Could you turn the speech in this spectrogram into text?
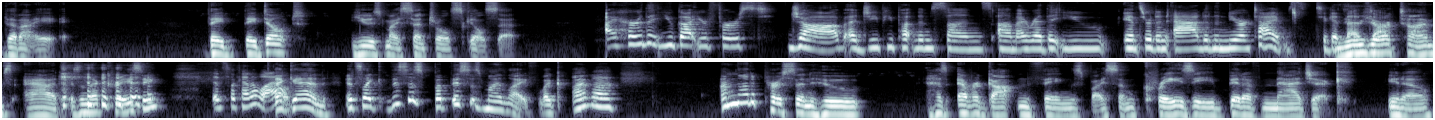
that I they they don't use my central skill set. I heard that you got your first job at GP Putnam Sons. Um, I read that you answered an ad in the New York Times to get New that New York Times ad. Isn't that crazy? it's kind of wild. Again, it's like this is, but this is my life. Like I'm a, I'm not a person who has ever gotten things by some crazy bit of magic. You know,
